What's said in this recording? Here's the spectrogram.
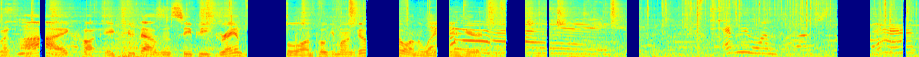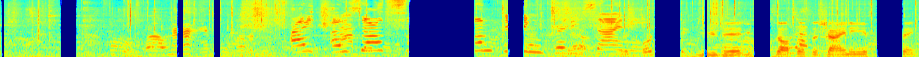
but I caught a 2000 CP Grand Bull on Pokemon Go on the way in here. Everyone loves that. Well, not everyone. I, I saw something pretty shiny. You did. You saw something shiny, you think?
